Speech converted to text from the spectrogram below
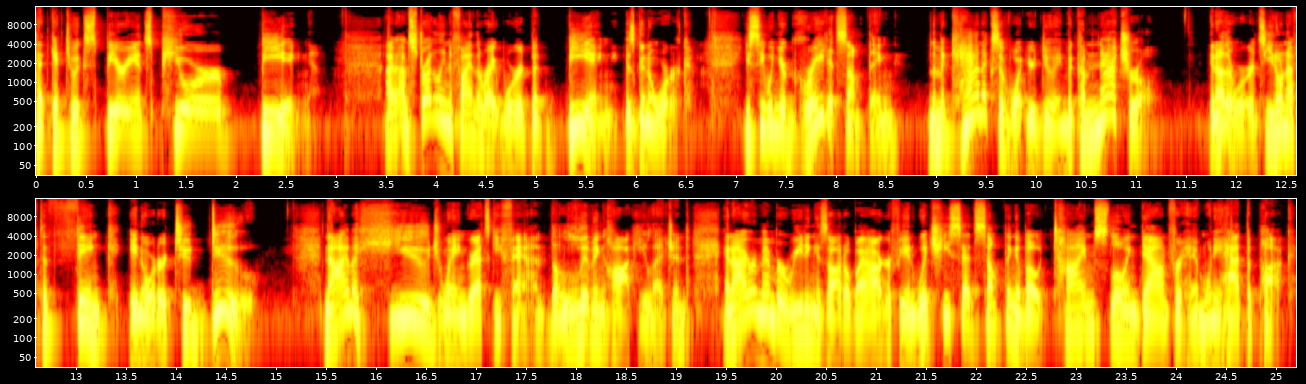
that get to experience pure being. I'm struggling to find the right word, but being is going to work. You see, when you're great at something, the mechanics of what you're doing become natural. In other words, you don't have to think in order to do. Now, I'm a huge Wayne Gretzky fan, the living hockey legend, and I remember reading his autobiography in which he said something about time slowing down for him when he had the puck.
